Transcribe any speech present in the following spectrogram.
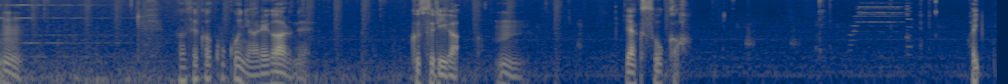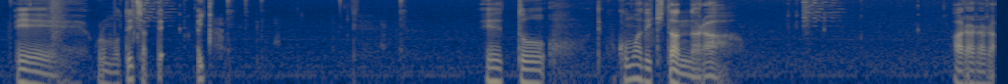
うん。なぜかここにあれがあるね。薬が。うん。薬草かはいえー、これ持ってっちゃって。はい。えーとここまで来たんならあららら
